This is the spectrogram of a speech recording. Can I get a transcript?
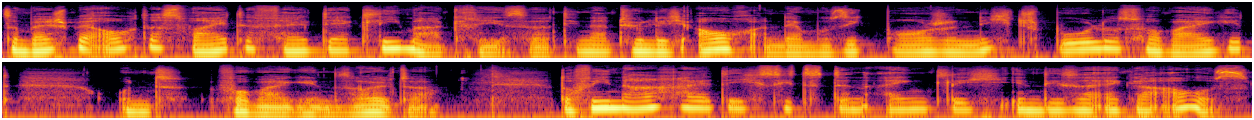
Zum Beispiel auch das weite Feld der Klimakrise, die natürlich auch an der Musikbranche nicht spurlos vorbeigeht und vorbeigehen sollte. Doch wie nachhaltig sieht's denn eigentlich in dieser Ecke aus?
